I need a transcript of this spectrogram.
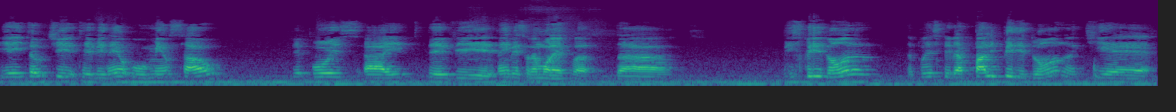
E aí então teve né, o mensal, depois aí teve a invenção da molécula da risperidona, depois teve a paliperidona, que é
